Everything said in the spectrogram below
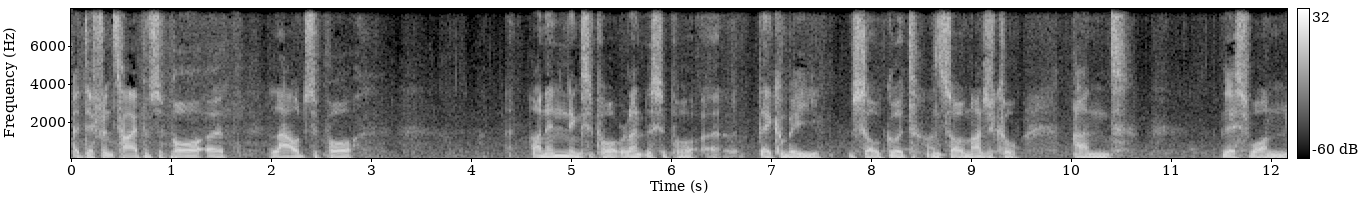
a different type of support, a loud support, unending support, relentless support, uh, they can be so good and so magical. And this one,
